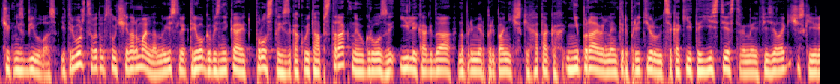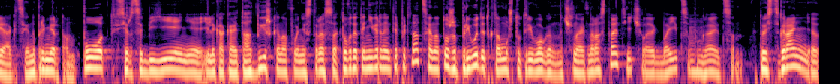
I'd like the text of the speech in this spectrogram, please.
чуть не сбил вас. И тревожиться в этом случае нормально, но если тревога возникает просто из-за какой-то абстрактной угрозы или когда, например, при панических атаках неправильно интерпретируются какие-то естественные физиологические реакции, например, там пот, сердцебиение или какая-то одышка на фоне стресса, то вот эта неверная интерпретация, она тоже приводит к тому, что тревога начинает нарастать, и человек боится, mm-hmm. пугается. То есть грань, э,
